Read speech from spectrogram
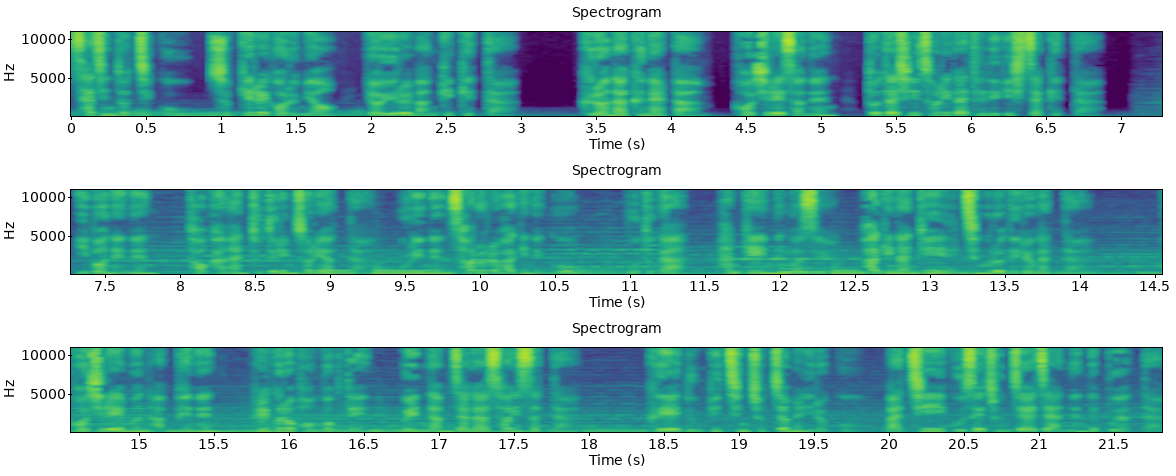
사진도 찍고 숲길을 걸으며 여유를 만끽했다. 그러나 그날 밤 거실에서는 또다시 소리가 들리기 시작했다. 이번에는 더 강한 두드림 소리였다. 우리는 서로를 확인했고 모두가 함께 있는 것을 확인한 뒤 1층으로 내려갔다. 거실의 문 앞에는 흙으로 범벅된 웬 남자가 서 있었다. 그의 눈빛은 초점을 잃었고 마치 이곳에 존재하지 않는 듯 보였다.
